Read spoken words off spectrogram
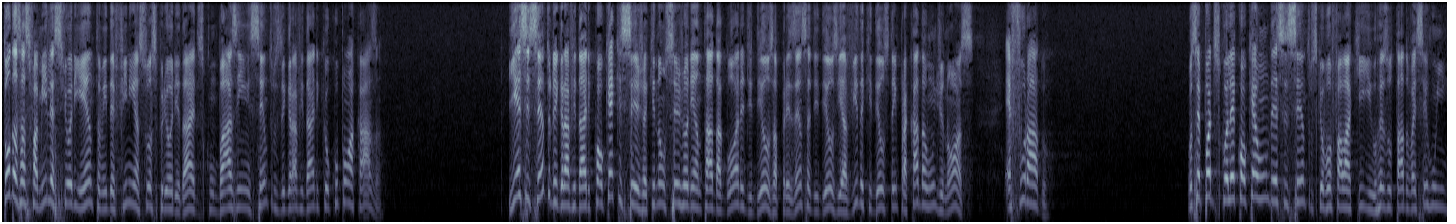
Todas as famílias se orientam e definem as suas prioridades com base em centros de gravidade que ocupam a casa. E esse centro de gravidade, qualquer que seja, que não seja orientado à glória de Deus, à presença de Deus e à vida que Deus tem para cada um de nós, é furado. Você pode escolher qualquer um desses centros que eu vou falar aqui e o resultado vai ser ruim.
